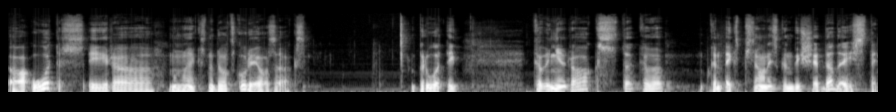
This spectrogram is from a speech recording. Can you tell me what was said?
Otrs ir, man liekas, nedaudz kuriozāks. Proti, ka viņa raksta, ka gan ekspresionisti, gan visi šie dadaisti,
